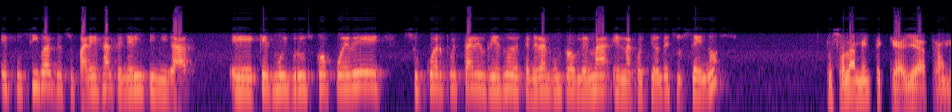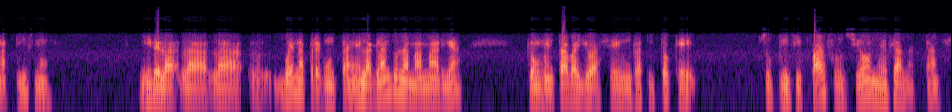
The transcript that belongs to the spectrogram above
efusivas de su pareja al tener intimidad, eh, que es muy brusco, puede su cuerpo estar en riesgo de tener algún problema en la cuestión de sus senos. Pues solamente que haya traumatismo. Mire, la, la, la buena pregunta, ¿eh? La glándula mamaria comentaba yo hace un ratito que su principal función es la lactancia,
